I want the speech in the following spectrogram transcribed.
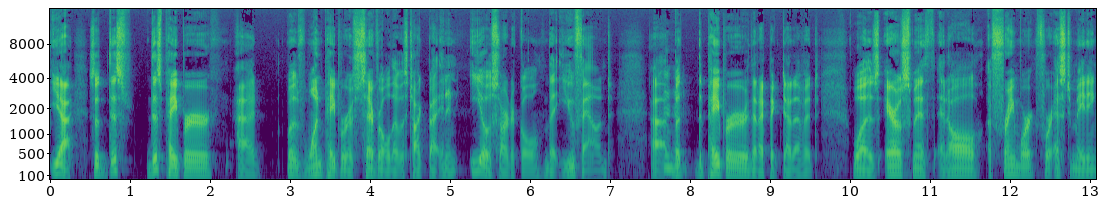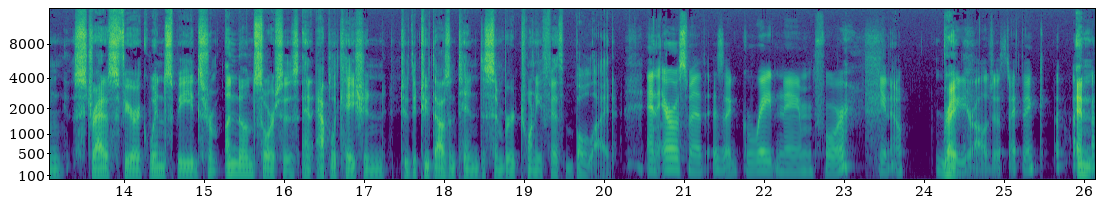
yeah. So this this paper uh, was one paper of several that was talked about in an EOS article that you found. Uh, But the paper that I picked out of it was Arrowsmith et al. A framework for estimating stratospheric wind speeds from unknown sources and application to the 2010 December 25th bolide. And Arrowsmith is a great name for, you know, Right. meteorologist, I think. and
